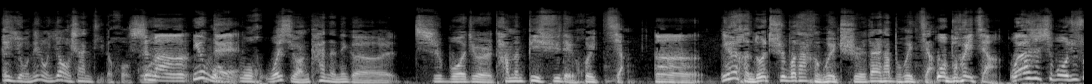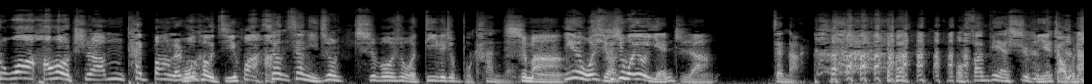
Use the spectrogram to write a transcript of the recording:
哎有那种药膳底的火锅是吗因为我我我喜欢看的那个吃播，就是他们必须得会讲，嗯，因为很多吃播他很会吃，但是他不会讲。我不会讲。我要是吃播，我就说哇，好好吃啊，嗯，太棒了，入口即化。像像你这种吃播，是我第一个就不看的，是吗？因为我喜欢可是我有颜值啊，在哪儿？我翻遍视频也找不着。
